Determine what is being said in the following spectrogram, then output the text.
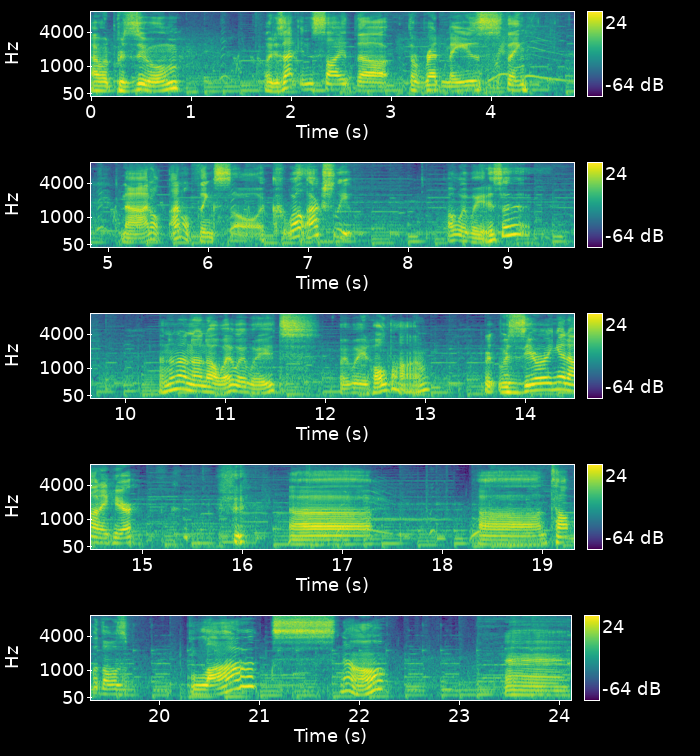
I would presume. Wait, is that inside the the red maze thing? Nah, I don't. I don't think so. well, actually, Oh, wait, wait, is it? No, no, no, no, no, wait, wait, wait. Wait, wait, hold on. We're, we're zeroing in on it here. uh, uh, on top of those blocks? No. Uh,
